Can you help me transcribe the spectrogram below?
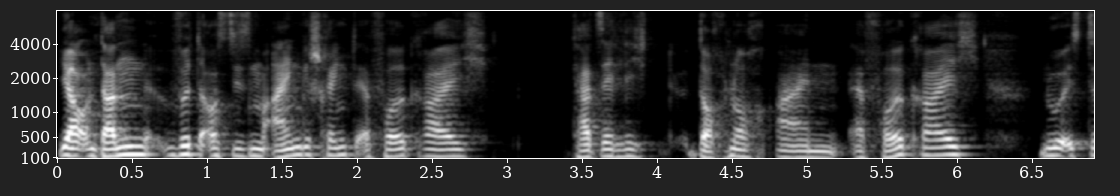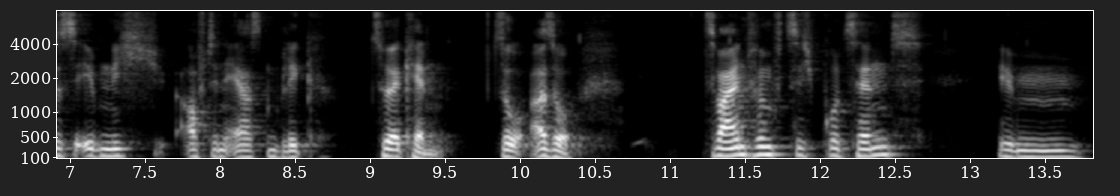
Ja, und dann wird aus diesem eingeschränkt erfolgreich tatsächlich doch noch ein erfolgreich, nur ist das eben nicht auf den ersten Blick zu erkennen. So, also 52 Prozent im,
